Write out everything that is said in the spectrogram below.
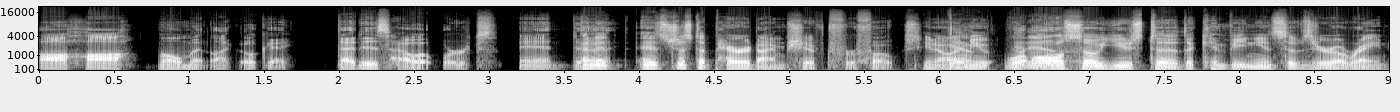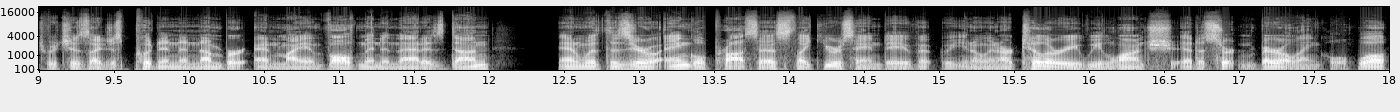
aha moment like, okay, that is how it works. And, uh, And it, it's just a paradigm shift for folks. You know, I mean, we're it is. all so used to the convenience of zero range, which is I just put in a number and my involvement in that is done. And with the zero angle process, like you were saying, Dave, uh, you know, in artillery, we launch at a certain barrel angle. Well,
